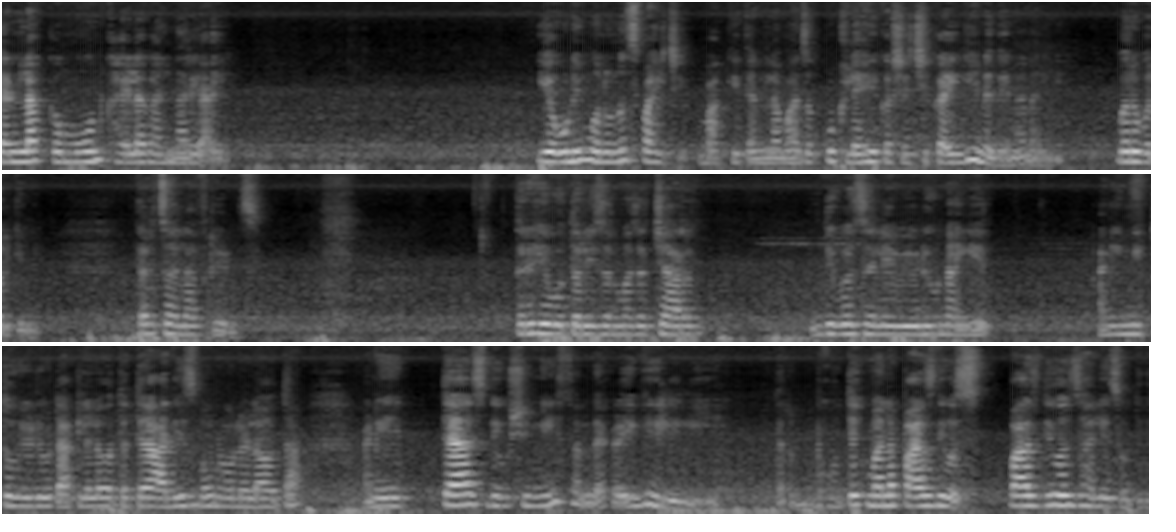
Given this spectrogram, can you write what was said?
त्यांना कमवून खायला घालणारी आई. एवढी म्हणूनच पाहिजे बाकी त्यांना माझं कुठल्याही कशाची काही घेणं देणं नाही बरोबर की नाही? तर चला फ्रेंड्स तर हे होतं रिझन माझं चार दिवस झाले व्हिडिओ नाही आहेत आणि मी तो व्हिडिओ टाकलेला होता त्या आधीच बनवलेला होता आणि त्याच दिवशी मी संध्याकाळी गेलेली आहे. तर बहुतेक मला पाच दिवस पाच दिवस झालेच होते.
